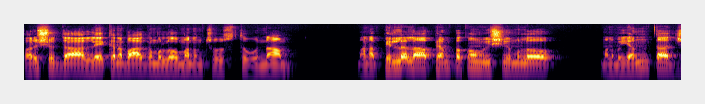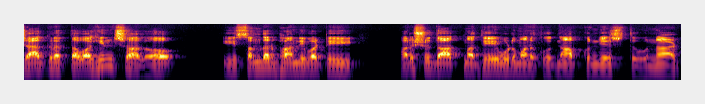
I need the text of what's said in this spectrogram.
పరిశుద్ధ లేఖన భాగంలో మనం చూస్తూ ఉన్నాం. మన పిల్లల పెంపకం విషయంలో మనం ఎంత జాగ్రత్త వహించాలో ఈ సందర్భాన్ని బట్టి పరిశుద్ధాత్మ దేవుడు మనకు జ్ఞాపకం చేస్తూ ఉన్నాడు.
